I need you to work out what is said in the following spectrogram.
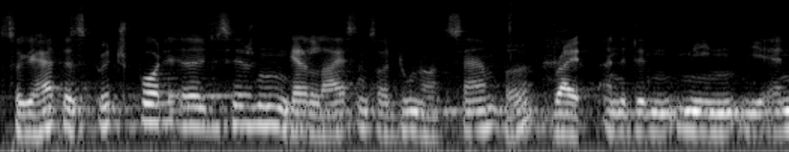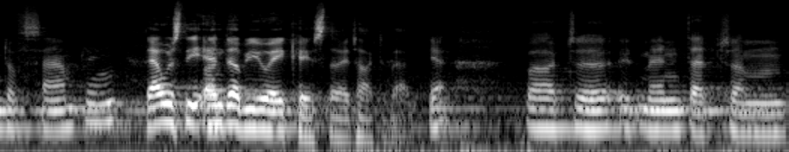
So you had this Bridgeport uh, decision, get a license or do not sample. Right. And it didn't mean the end of sampling. That was the NWA case that I talked about. Yeah, but uh, it meant that um,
